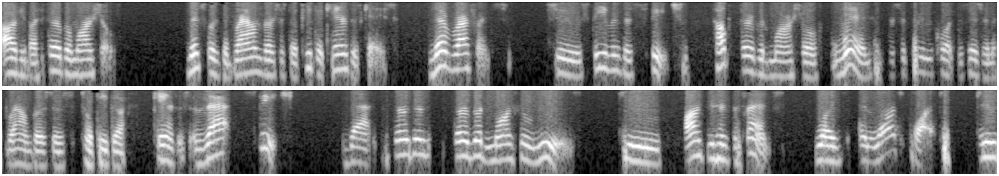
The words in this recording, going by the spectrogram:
argued by Thurgood Marshall. This was the Brown versus Topeka, Kansas case. Their reference to Stevens' speech helped Thurgood Marshall win the Supreme Court decision of Brown versus Topeka, Kansas. That speech that Thurgood, Thurgood Marshall used to argue his defense was in large part due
